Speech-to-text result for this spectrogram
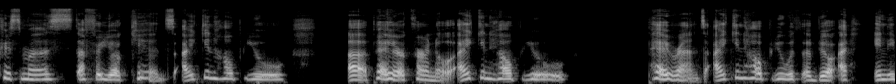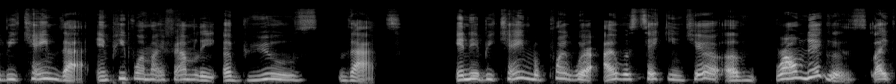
Christmas stuff for your kids. I can help you uh pay your colonel. I can help you pay rent. I can help you with a bill. I, and it became that. And people in my family abuse that. And it became a point where I was taking care of grown niggas. Like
